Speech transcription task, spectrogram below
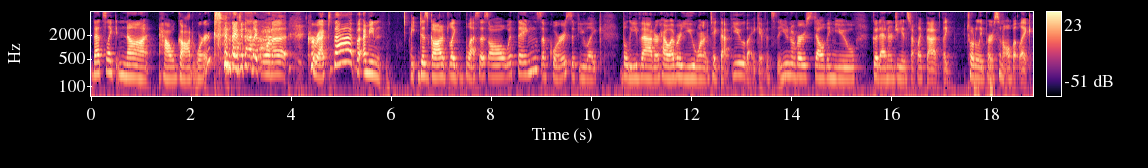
That's like not how god works. And i just like want to correct that. But i mean does God like bless us all with things? Of course, if you like believe that or however you want to take that view, like if it's the universe delving you good energy and stuff like that, like totally personal, but like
